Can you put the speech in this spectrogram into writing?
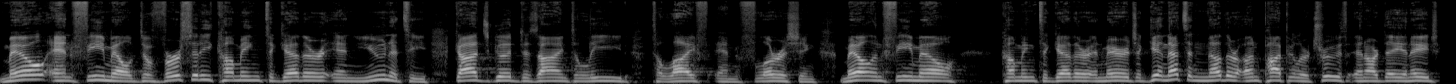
male and female, diversity coming together in unity, God's good design to lead to life and flourishing. Male and female coming together in marriage. Again, that's another unpopular truth in our day and age.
